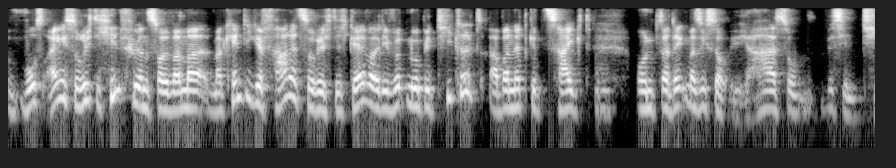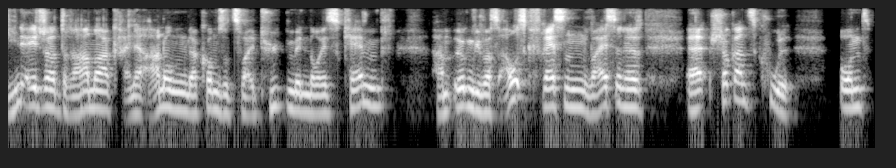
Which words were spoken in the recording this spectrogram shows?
wo es eigentlich so richtig hinführen soll, weil man, man kennt die Gefahr nicht so richtig, gell, weil die wird nur betitelt, aber nicht gezeigt. Und da denkt man sich so, ja, ist so ein bisschen Teenager-Drama, keine Ahnung, da kommen so zwei Typen in ein neues Camp, haben irgendwie was ausgefressen, weiß ich nicht, äh, schon ganz cool. Und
